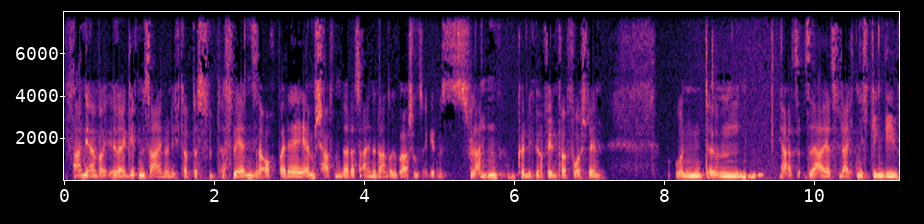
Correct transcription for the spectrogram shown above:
fahren die einfach ihre Ergebnisse ein. Und ich glaube, das, das werden sie auch bei der EM schaffen, da das ein oder andere Überraschungsergebnis zu landen. Könnte ich mir auf jeden Fall vorstellen. Und ähm, ja, sah jetzt vielleicht nicht gegen die,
